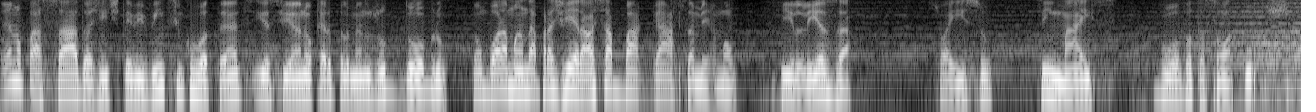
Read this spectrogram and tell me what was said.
Ano passado a gente teve 25 votantes e esse ano eu quero pelo menos o dobro. Então bora mandar para geral essa bagaça, meu irmão. Beleza? Só isso, sem mais boa votação a todos.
